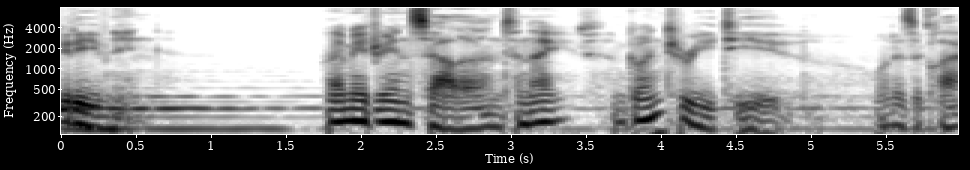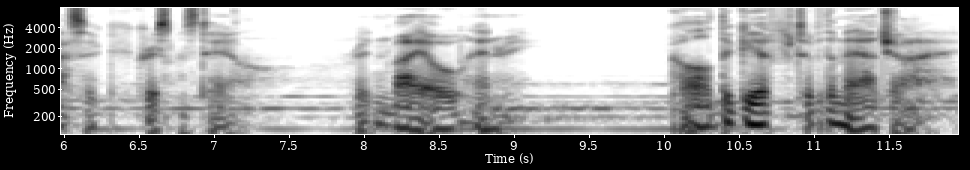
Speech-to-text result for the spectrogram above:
Good evening. I'm Adrian Sala, and tonight I'm going to read to you what is a classic Christmas tale written by O. Henry called The Gift of the Magi.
